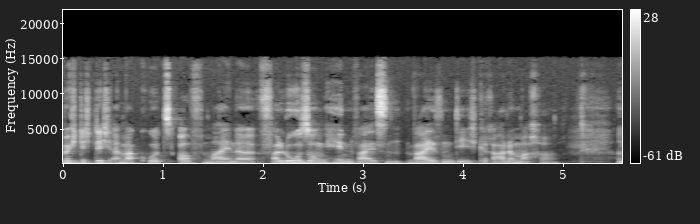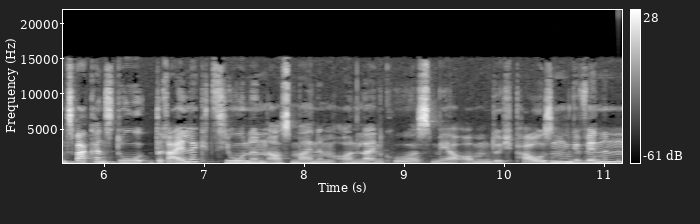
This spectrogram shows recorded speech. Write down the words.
möchte ich dich einmal kurz auf meine Verlosung hinweisen, weisen, die ich gerade mache. Und zwar kannst du drei Lektionen aus meinem Online-Kurs Mehr Om durch Pausen gewinnen.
